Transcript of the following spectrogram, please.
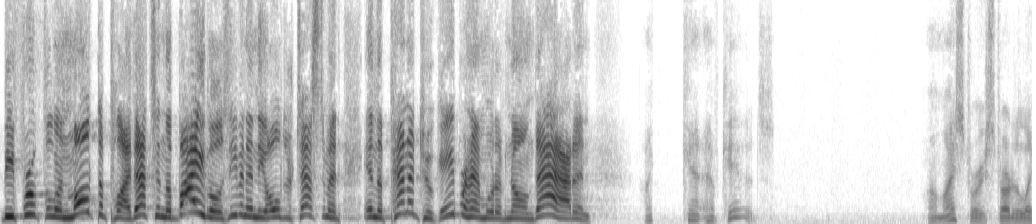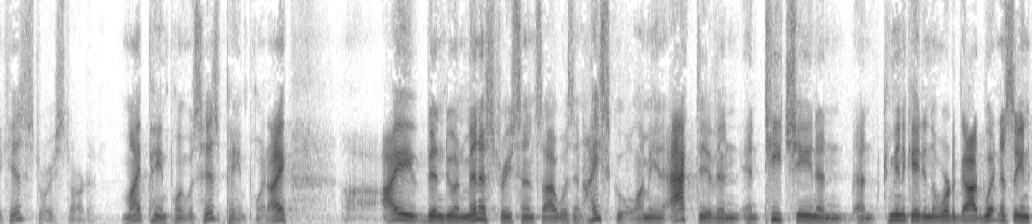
be fruitful and multiply. That's in the Bible. It's even in the Older Testament. In the Pentateuch, Abraham would have known that. And I can't have kids. Well, my story started like his story started. My pain point was his pain point. I, Uh, I've been doing ministry since I was in high school. I mean, active in, in teaching and, and communicating the Word of God, witnessing,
